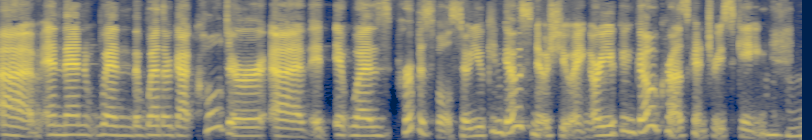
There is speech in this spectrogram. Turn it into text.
Um, and then when the weather got colder, uh, it, it, was purposeful. So you can go snowshoeing or you can go cross country skiing. Mm-hmm.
